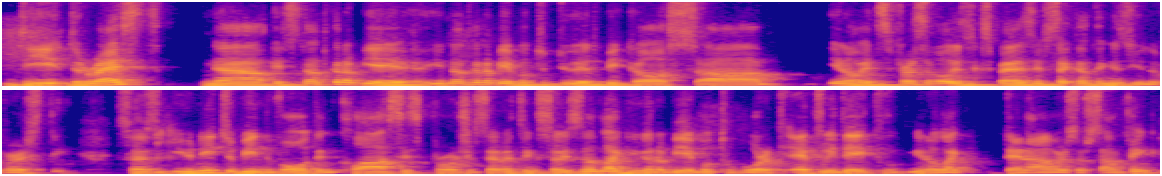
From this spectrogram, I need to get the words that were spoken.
The the rest now it's not gonna be you're not gonna be able to do it because uh, you know it's first of all it's expensive. Second thing is university, so mm-hmm. you need to be involved in classes, projects, everything. So it's not like you're gonna be able to work every day to you know like ten hours or something.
